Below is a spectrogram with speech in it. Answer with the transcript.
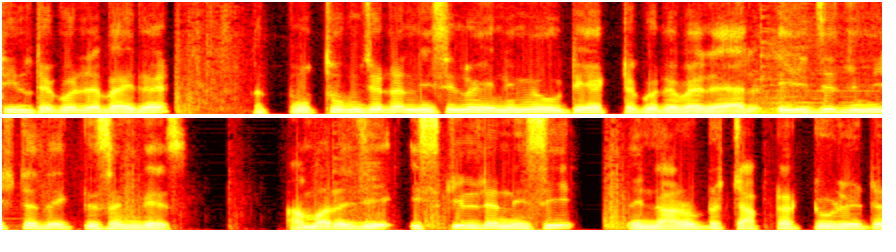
তিনটে করে বাইরে। আর প্রথম যেটা নিছিল এনিমি ওইটা একটা করে বাইরে। আর এই যে জিনিসটা দেখতেছেন গেস আমার যে স্কিলটা নিছি, এই নারুটো চ্যাপ্টার টু এটা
